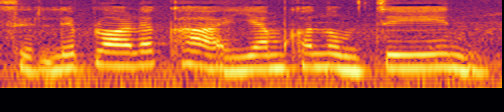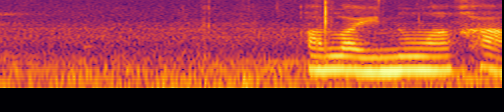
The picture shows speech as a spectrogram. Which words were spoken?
เสร็จเรียบร้อยแล้วค่ะ ยำขนมจีน อร่อยนัวค่ะ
